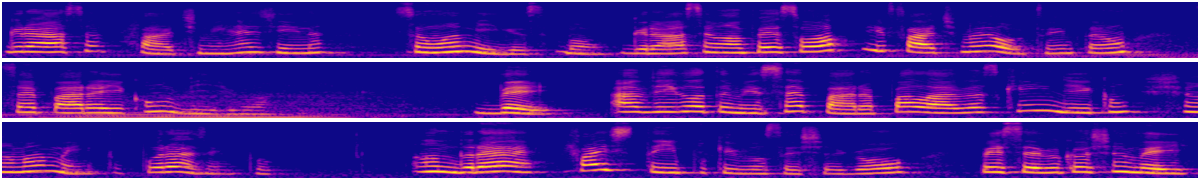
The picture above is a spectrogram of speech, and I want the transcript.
Graça, Fátima e Regina são amigas. Bom, Graça é uma pessoa e Fátima é outra. Então, separa aí com vírgula. B. A vírgula também separa palavras que indicam chamamento. Por exemplo, André, faz tempo que você chegou. Perceba que eu chamei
